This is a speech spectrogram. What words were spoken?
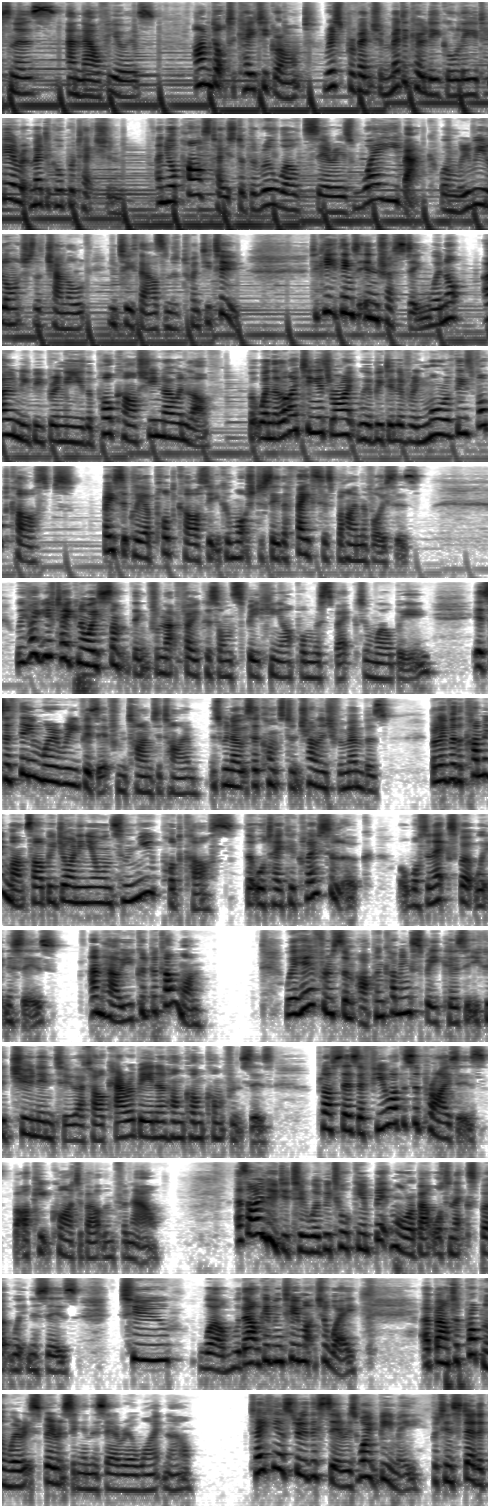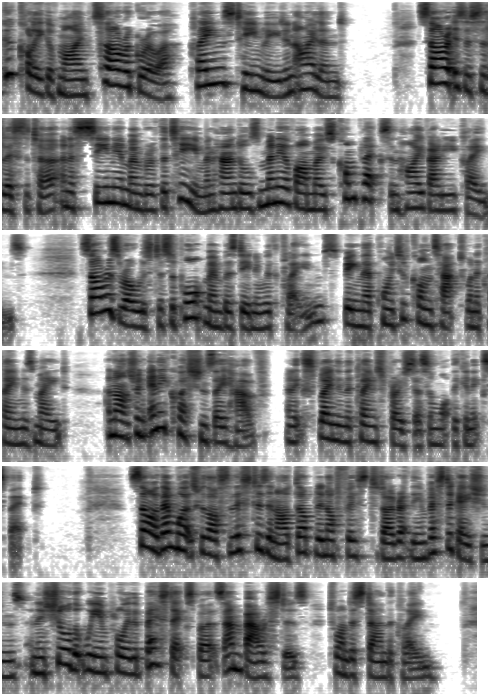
listeners and now viewers. I'm Dr. Katie Grant, Risk Prevention Medico Legal Lead here at Medical Protection, and your past host of the Real World series way back when we relaunched the channel in 2022. To keep things interesting, we'll not only be bringing you the podcasts you know and love, but when the lighting is right, we'll be delivering more of these vodcasts. Basically, a podcast that you can watch to see the faces behind the voices. We hope you've taken away something from that focus on speaking up on respect and well-being. It's a theme we revisit from time to time, as we know it's a constant challenge for members. But over the coming months, I'll be joining you on some new podcasts that will take a closer look at what an expert witness is and how you could become one. We'll hear from some up and coming speakers that you could tune into at our Caribbean and Hong Kong conferences. Plus, there's a few other surprises, but I'll keep quiet about them for now. As I alluded to, we'll be talking a bit more about what an expert witness is, to, well, without giving too much away, about a problem we're experiencing in this area right now. Taking us through this series won't be me, but instead a good colleague of mine, Sara Grewar, claims team lead in Ireland. Sara is a solicitor and a senior member of the team and handles many of our most complex and high value claims. Sara's role is to support members dealing with claims, being their point of contact when a claim is made, and answering any questions they have and explaining the claims process and what they can expect. Sara then works with our solicitors in our Dublin office to direct the investigations and ensure that we employ the best experts and barristers to understand the claim.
